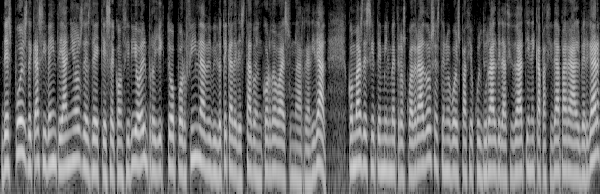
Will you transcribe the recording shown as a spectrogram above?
Después de casi 20 años desde que se concibió el proyecto, por fin la Biblioteca del Estado en Córdoba es una realidad. Con más de 7.000 metros cuadrados, este nuevo espacio cultural de la ciudad tiene capacidad para albergar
